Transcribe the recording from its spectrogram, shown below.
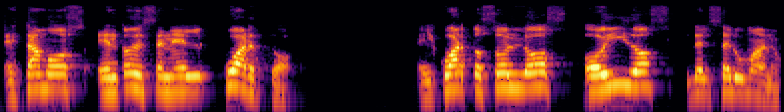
Estamos entonces en el cuarto el cuarto son los oídos del ser humano.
